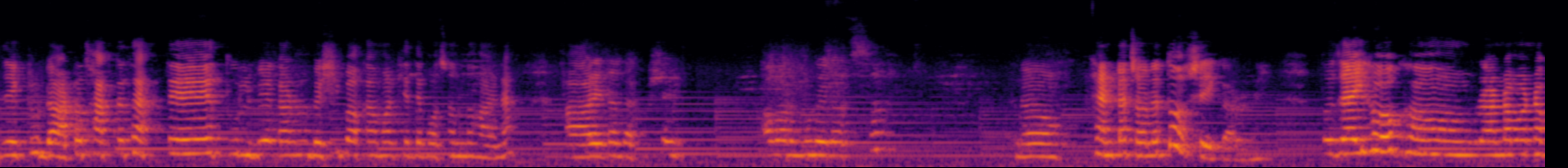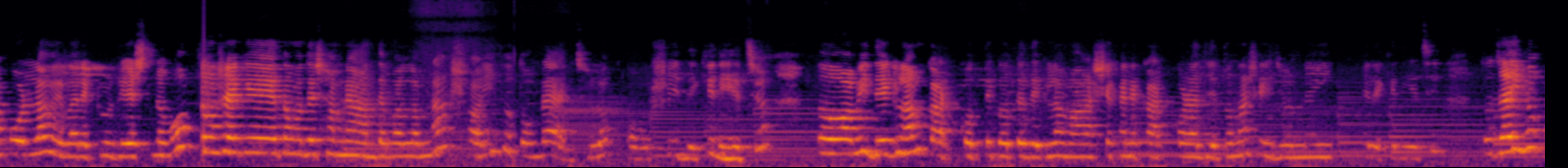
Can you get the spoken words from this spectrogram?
যে একটু ডাটো থাকতে থাকতে তুলবে, কারণ বেশি পাকা আমার খেতে পছন্দ হয় না। আর এটা দেখো, সেই আবার মুড়ে যাচ্ছে ফ্যানটা চলে তো সেই কারণে। তো যাই হোক রান্না বান্না করলাম, এবার একটু রেস্ট নেব। তোমাকে তোমাদের সামনে আনতে পারলাম না সরি তো তোমরা এক ঝলক অবশ্যই দেখে নিয়েছো। তো আমি দেখলাম কাট করতে করতে দেখলাম, আর সেখানে কাট করা যেত না, সেই জন্যই রেখে দিয়েছি। তো যাই হোক,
